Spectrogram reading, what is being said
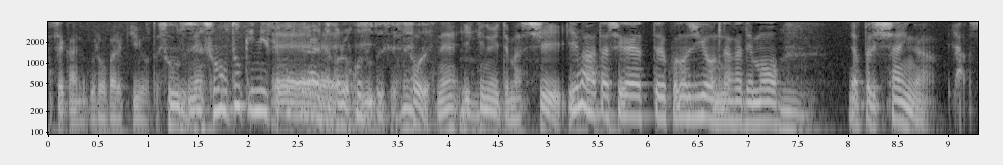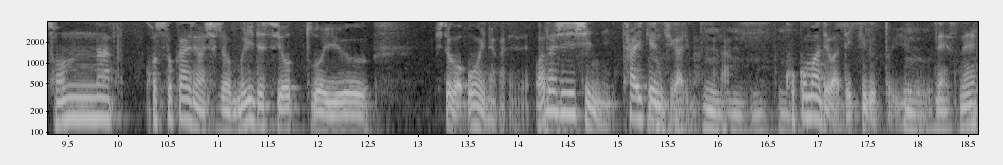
世界のグローバル企業としてですね。その時に育てられたからこそですよね、えー、そうですね。生き抜いてますし、今私がやってるこの事業の中でも、やっぱり社員がいやそんなコスト改善は社長無理ですよという人が多い中で、私自身に体験値がありますから、ここまではできるというですね、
